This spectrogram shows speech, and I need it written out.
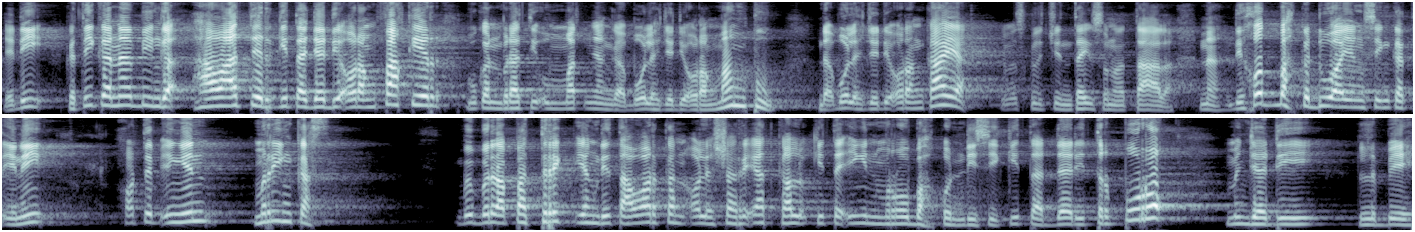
Jadi ketika Nabi enggak khawatir kita jadi orang fakir, bukan berarti umatnya enggak boleh jadi orang mampu, enggak boleh jadi orang kaya. Yang cintai sunnah ta'ala. Nah, di khutbah kedua yang singkat ini, khotib ingin meringkas beberapa trik yang ditawarkan oleh syariat kalau kita ingin merubah kondisi kita dari terpuruk menjadi lebih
